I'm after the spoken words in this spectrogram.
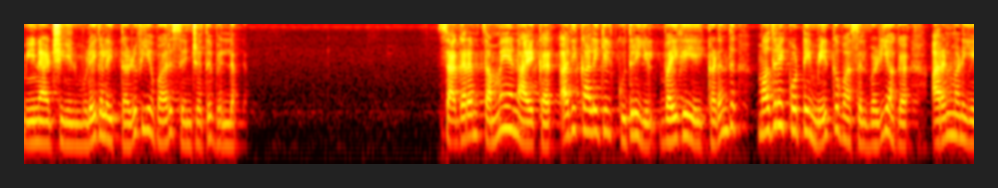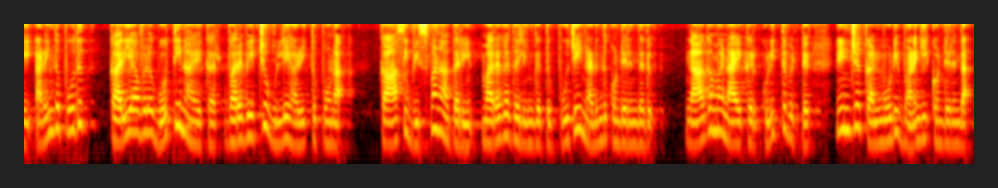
மீனாட்சியின் முளைகளை தழுவியவாறு சென்றது வெள்ளம். சகரம் தம்மைய நாயக்கர் அதிகாலையில் குதிரையில் வைகையை கடந்து மதுரை கோட்டை மேற்கு வாசல் வழியாக அரண்மனையை அடைந்தபோது கரியாவல போத்தி நாயக்கர் வரவேற்று உள்ளே அழைத்து போனார். காசி விஸ்வநாதரின் மரகதலிங்கத்து பூஜை நடந்து கொண்டிருந்தது. நாகம நாயக்கர் குளித்துவிட்டு நின்று கண்மூடி வணங்கிக் கொண்டிருந்தார்.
